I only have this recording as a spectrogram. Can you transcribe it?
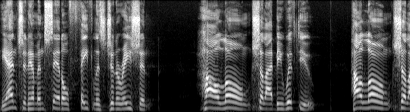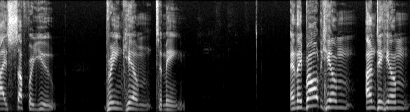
He answered him and said, O faithless generation, how long shall I be with you? How long shall I suffer you? Bring him to me. And they brought him unto him,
